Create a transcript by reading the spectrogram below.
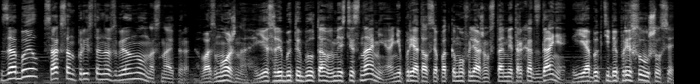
Забыл?» Саксон пристально взглянул на снайпера. «Возможно, если бы ты был там вместе с нами, а не прятался под камуфляжем в 100 метрах от здания, я бы к тебе прислушался,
